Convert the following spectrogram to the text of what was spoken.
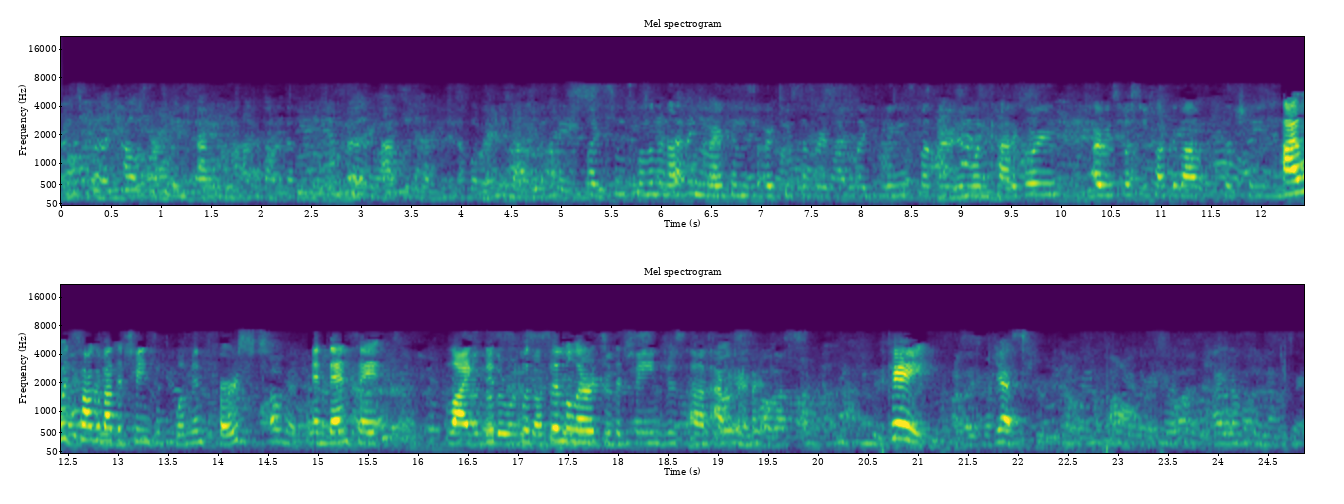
I just put like how was the change after they talked about the definition, or like after the definition of what race is. Like since women and African Americans are two separate like things, but they're in one category, are we supposed to talk about the change? I would like, talk about the change with women first, Okay. and then say, like, this Another one is was African similar to the changes of African Americans. Okay. Yes. I don't think that was right.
